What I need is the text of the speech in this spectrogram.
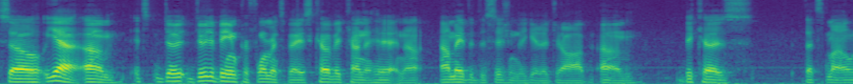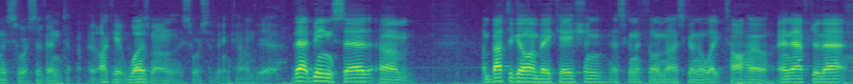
So yeah, um, it's due, due to being performance based. COVID kind of hit, and I, I made the decision to get a job um, because that's my only source of income. Like it was my only source of income. Yeah. That being said, um, I'm about to go on vacation. That's going to feel nice going to Lake Tahoe, and after that,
